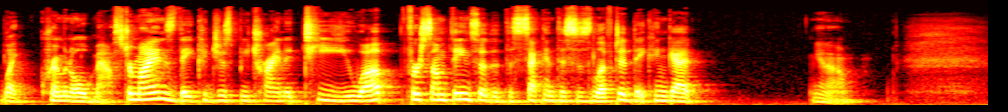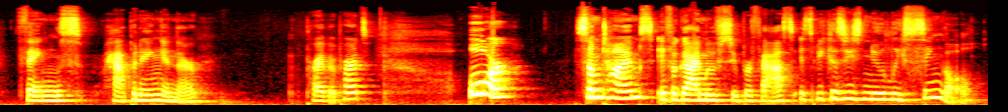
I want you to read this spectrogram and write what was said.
like criminal masterminds. They could just be trying to tee you up for something so that the second this is lifted, they can get, you know, things happening in their private parts. Or Sometimes, if a guy moves super fast, it's because he's newly single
